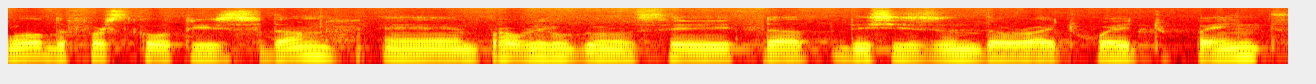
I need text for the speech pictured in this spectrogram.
Well, the first coat is done and probably we're gonna say that this isn't the right way to paint,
